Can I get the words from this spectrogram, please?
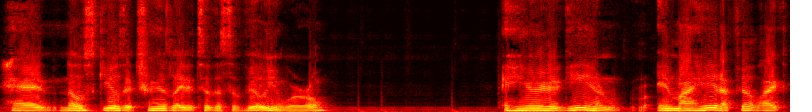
had no skills that translated to the civilian world. And here again, in my head, I felt like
